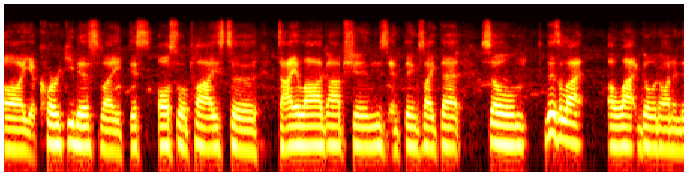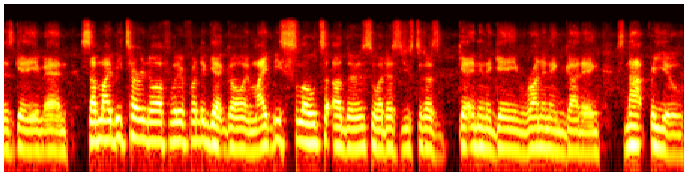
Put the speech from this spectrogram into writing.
uh, your quirkiness. Like this also applies to dialogue options and things like that. So there's a lot a lot going on in this game, and some might be turned off with it from the get go. It might be slow to others who are just used to just getting in the game, running and gunning. It's not for you.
